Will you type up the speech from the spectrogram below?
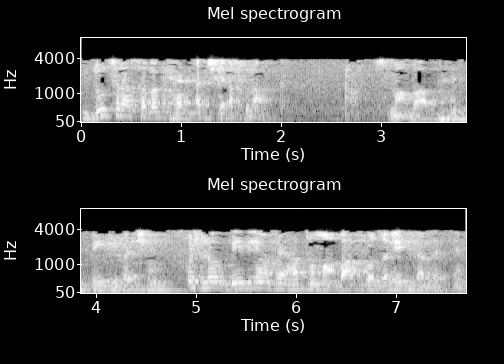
دوسرا سبق ہے اچھے اخلاق۔ ماں باپ ہیں، بیوی بچے ہیں۔ کچھ لوگ بیویوں کے ہاتھوں ماں باپ کو ذلیل کر دیتے ہیں۔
